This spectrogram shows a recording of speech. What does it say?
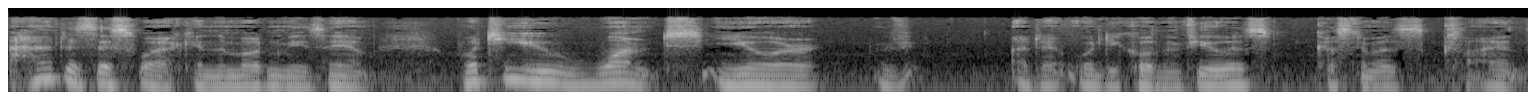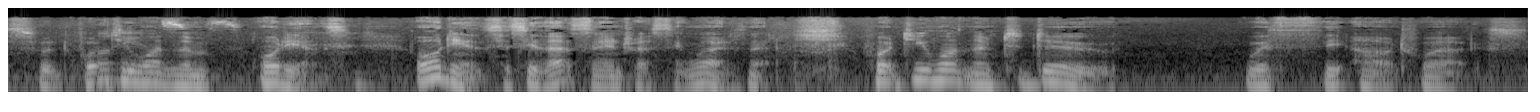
how does this work in the modern museum? What do you want your, I don't, what do you call them, viewers, customers, clients? What, what do you want them, audience? Audience, you see, that's an interesting word, isn't it? What do you want them to do with the artworks?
